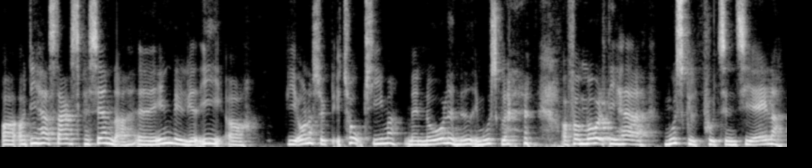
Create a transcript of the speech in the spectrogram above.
Og, og de her stakkels patienter øh, indvilgede i at blive undersøgt i to timer med nåle ned i muskler og få målt de her muskelpotentialer,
